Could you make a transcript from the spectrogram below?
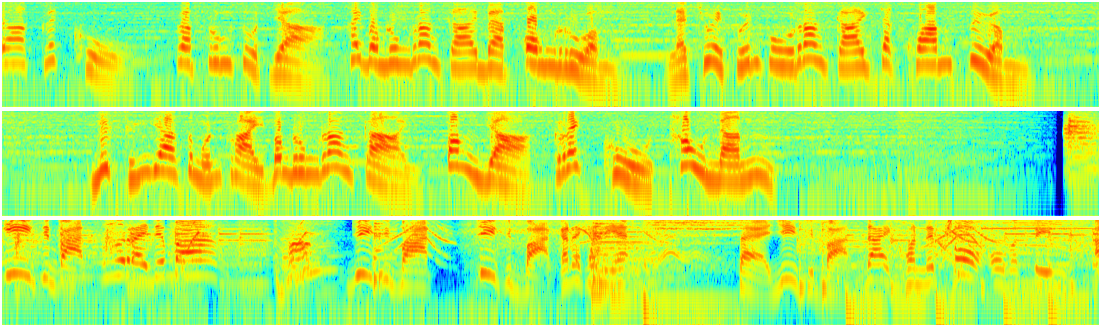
ยาเกล็ดคูปรับปรุงสูตรยาให้บำรุงร่างกายแบบองค์รวม และช่วยฟื้นฟูร่างกายจากความเสื่อม นึกถึงยาสมุนไพรบำรุงร่างกาย ต้องยาเกร็ดคูเท่านั้น 20 บาทซื้ออะไรได้บ้างฮะ 20 บาท 20 บาทก็ได้แค่เนี้ยแต่ 20 บาทได้คอนเนตโตโอวัลติน อ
